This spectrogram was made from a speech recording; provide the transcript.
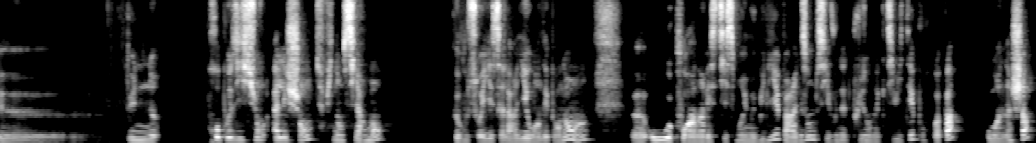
euh, une proposition alléchante financièrement, que vous soyez salarié ou indépendant, hein, euh, ou pour un investissement immobilier par exemple, si vous n'êtes plus en activité, pourquoi pas. ou un achat.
